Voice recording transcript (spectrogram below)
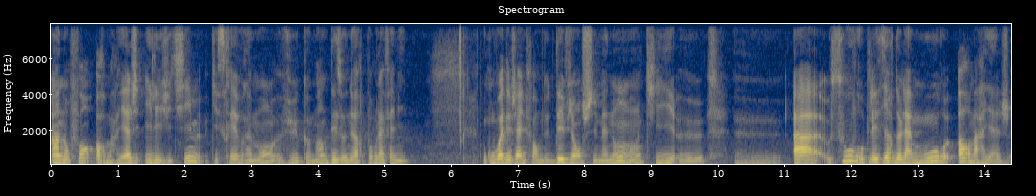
un enfant hors mariage illégitime, qui serait vraiment vu comme un déshonneur pour la famille. Donc on voit déjà une forme de déviance chez Manon hein, qui euh, s'ouvre au plaisir de l'amour hors mariage.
